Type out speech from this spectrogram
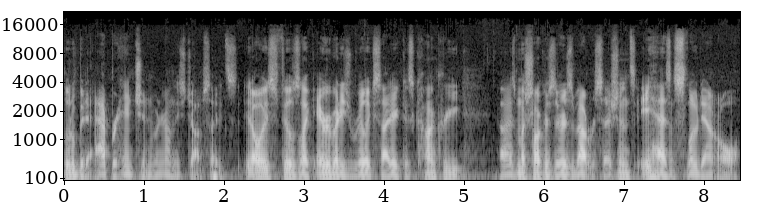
little bit of apprehension when you're on these job sites. It always feels like everybody's really excited because concrete, uh, as much talk as there is about recessions, it hasn't slowed down at all.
